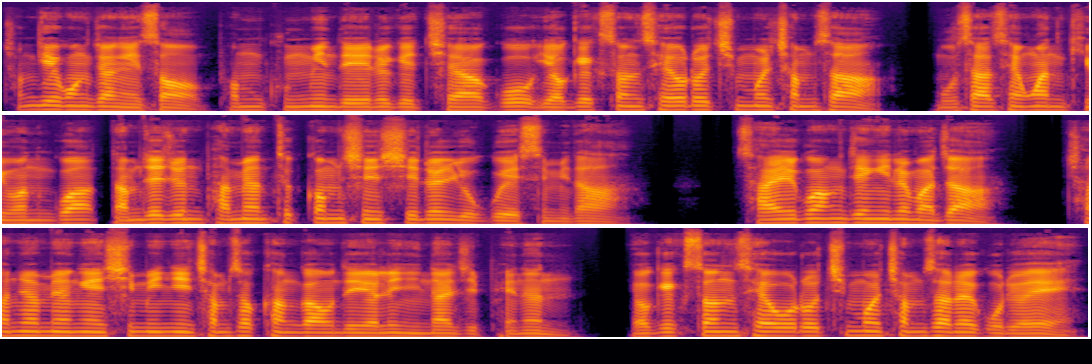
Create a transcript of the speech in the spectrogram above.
청계광장에서 범국민대회를 개최하고 여객선 세월호 침몰 참사 무사 생還기원과 남재준 파면 특검 실시를 요구했습니다. 4.19 항쟁일을 맞아 천여 명의 시민이 참석한 가운데 열린 이날 집회는 여객선 세월호 침몰 참사를 고려해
